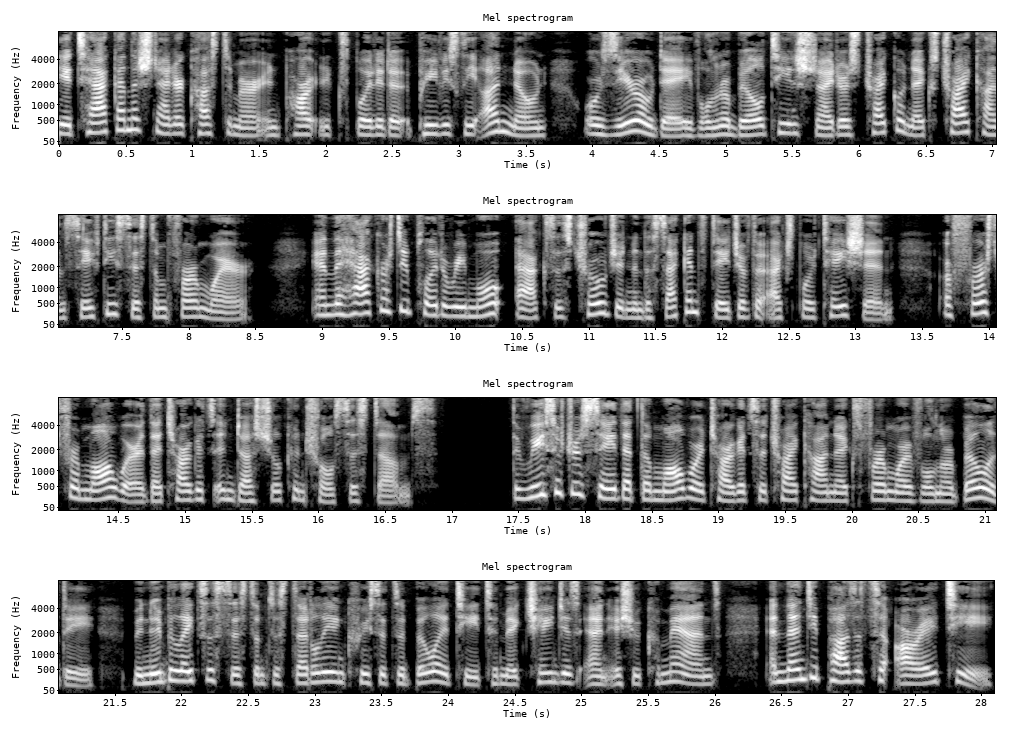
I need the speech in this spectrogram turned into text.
The attack on the Schneider customer in part exploited a previously unknown or zero day vulnerability in Schneider's Triconex Tricon safety system firmware and the hackers deployed a remote access Trojan in the second stage of their exploitation, a first for malware that targets industrial control systems. The researchers say that the malware targets the Triconex firmware vulnerability, manipulates the system to steadily increase its ability to make changes and issue commands, and then deposits the RAT,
